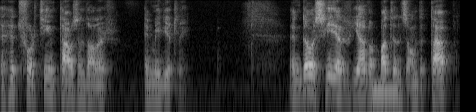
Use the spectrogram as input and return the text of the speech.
it hit $14,000 immediately. And those here you have a buttons on the top.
